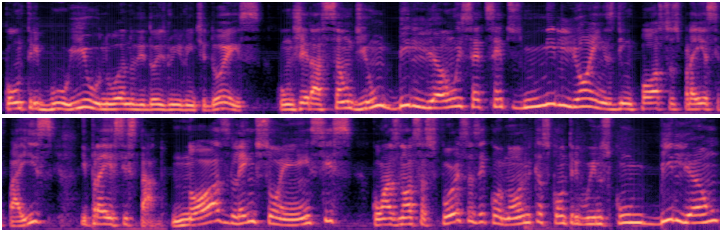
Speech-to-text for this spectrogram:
contribuiu no ano de 2022 com geração de 1 bilhão e 700 milhões de impostos para esse país e para esse estado. Nós, lençoenses, com as nossas forças econômicas, contribuímos com 1 bilhão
